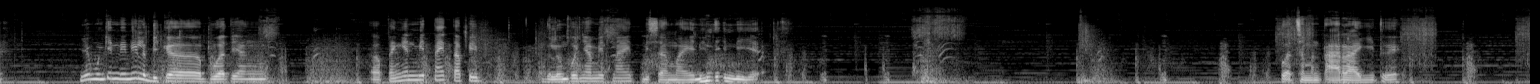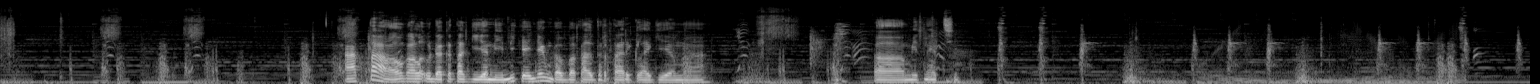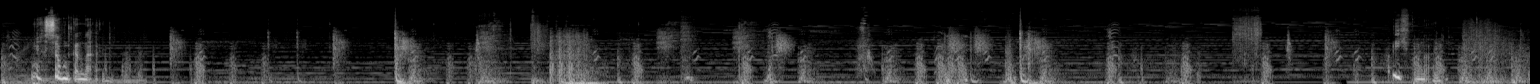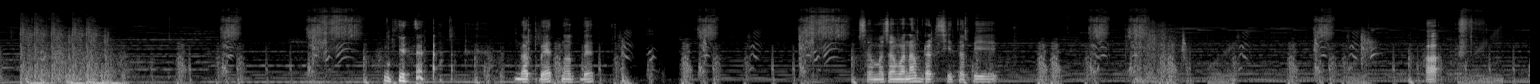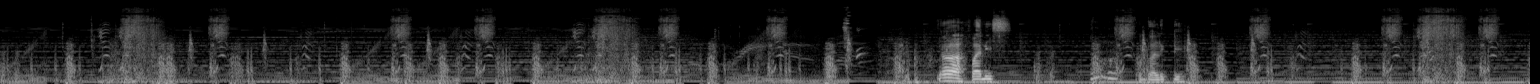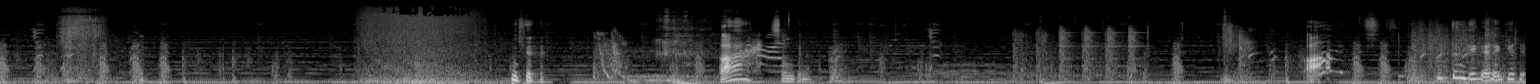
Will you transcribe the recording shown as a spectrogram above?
Ya mungkin ini lebih ke buat yang uh, pengen midnight tapi belum punya midnight bisa mainin ini ya. Buat sementara gitu ya. Atau kalau udah ketagihan ini kayaknya nggak bakal tertarik lagi sama uh, midnight sih. Langsung kena kena not bad, not bad. Sama-sama nabrak sih, tapi ah. Ah, Vanis. Kebalik dia. ah, langsung kena. Ah, untung dia gak ada kira.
